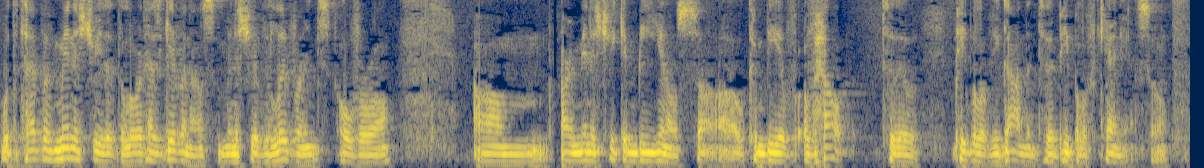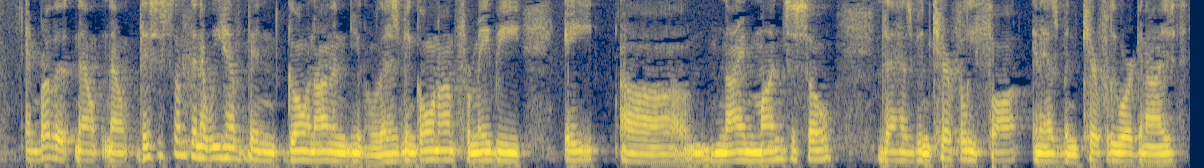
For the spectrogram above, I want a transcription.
with the type of ministry that the Lord has given us, ministry of deliverance overall um, our ministry can be, you know, so, uh, can be of, of help to the people of Uganda, to the people of Kenya. So, and brother, now, now this is something that we have been going on, and you know, that has been going on for maybe eight, uh, nine months or so. That has been carefully thought and has been carefully organized.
